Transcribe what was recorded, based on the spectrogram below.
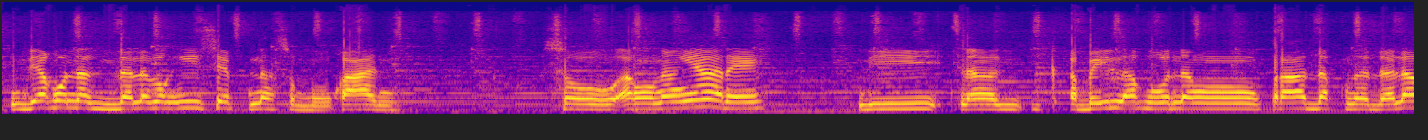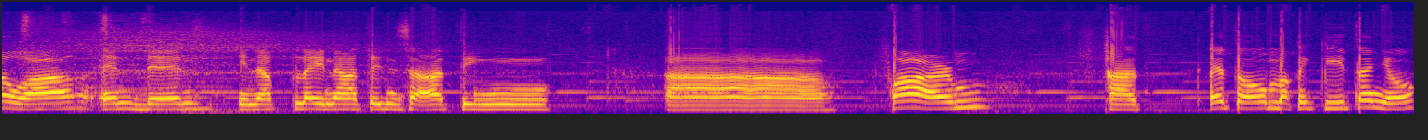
hindi ako nagdalawang isip na subukan. So, ang nangyari, di nag-avail ako ng product na dalawa and then in-apply natin sa ating ah, farm at ito makikita nyo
